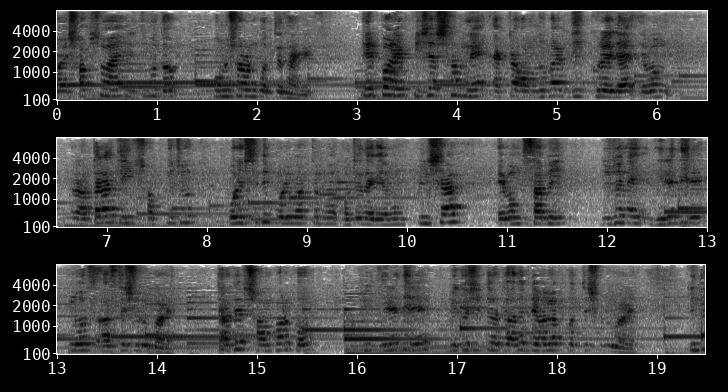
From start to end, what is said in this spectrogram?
মানে সবসময় রীতিমতো অনুসরণ করতে থাকে। এরপরে প্রিসার সামনে একটা অন্ধকার দিক খুলে যায় এবং রাতারাতি সবকিছু পরিস্থিতি পরিবর্তন হতে থাকে এবং প্রিসা এবং সাবির দুজনে ধীরে ধীরে ক্লোজ আসতে শুরু করে। তাদের সম্পর্ক ধীরে ধীরে বিকশিত হতে, তাদের ডেভেলপ করতে শুরু করে। কিন্তু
